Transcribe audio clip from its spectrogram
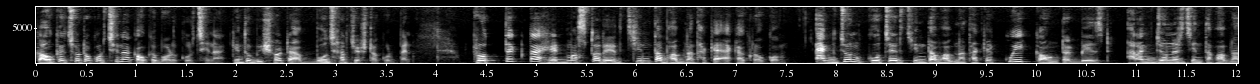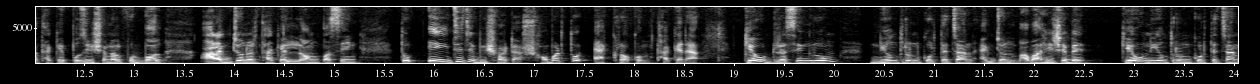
কাউকে ছোট করছি না, কাউকে বড় করছি না। কিন্তু বিষয়টা বোঝার চেষ্টা করবেন। প্রত্যেকটা হেডমাস্টারের চিন্তা ভাবনা থাকে এক এক রকম। একজন কোচের চিন্তা ভাবনা থাকে কুইক কাউন্টার বেসড, আরেকজনের চিন্তা ভাবনা থাকে পজিশনাল ফুটবল, আরেকজনের থাকে লং পাসিং। তো এই যে যে বিষয়টা, সবার তো একরকম থাকে না। কেউ ড্রেসিং রুম নিয়ন্ত্রণ করতে চান একজন বাবা হিসেবে কেউ নিয়ন্ত্রণ করতে চান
